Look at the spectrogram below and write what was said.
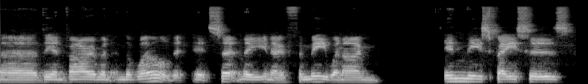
uh, the environment and the world. It, it, certainly, you know, for me, when I'm in these spaces,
